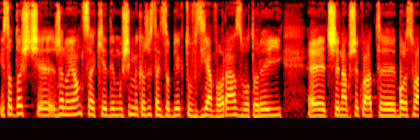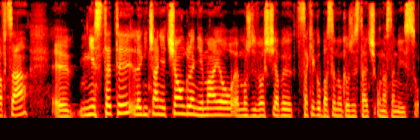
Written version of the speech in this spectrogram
jest to dość y, żenujące, kiedy musimy korzystać z obiektów z Jawora, Złotoryi, czy na przykład y, Bolesławca. Y, Niestety Legniczanie ciągle nie mają e, możliwości, aby z takiego basenu korzystać u nas na miejscu.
